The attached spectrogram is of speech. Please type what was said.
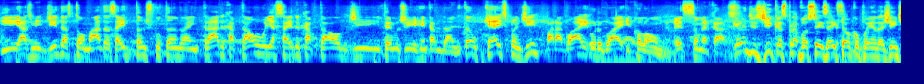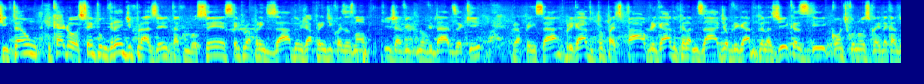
e as medidas tomadas aí estão dificultando a entrada de capital e a saída de capital de, em termos de rentabilidade. Então, quer expandir? Paraguai, Uruguai e Colômbia. Esses são mercados. Grandes dicas para vocês aí que estão acompanhando a gente, então. Ricardo, sempre um grande prazer estar com você, sempre um aprendizado. Já aprendi coisas novas aqui, já vi novidades aqui para pensar. Obrigado por participar, obrigado pela amizade, obrigado pelas dicas e conte conosco aí da Casa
